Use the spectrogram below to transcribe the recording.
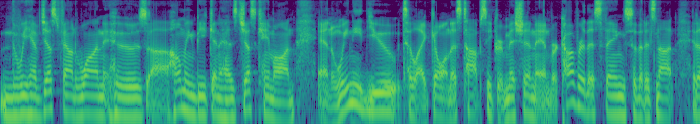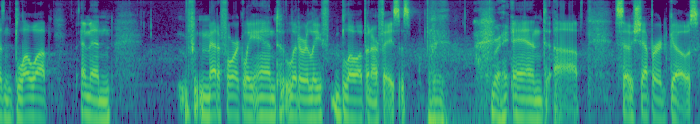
we have just found one whose uh, homing beacon has just came on, and we need you to like go on this top secret mission and recover this thing so that it's not it doesn't blow up and then metaphorically and literally blow up in our faces. Right. And uh, so Shepard goes.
